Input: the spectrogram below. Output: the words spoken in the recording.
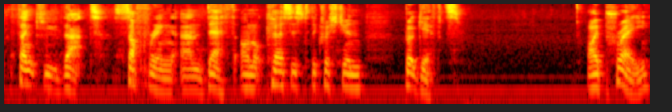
thank you that suffering and death are not curses to the Christian, but gifts. I pray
